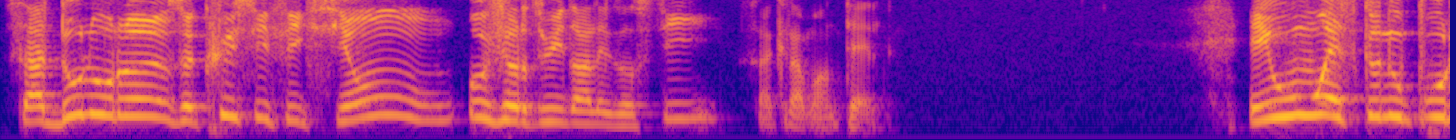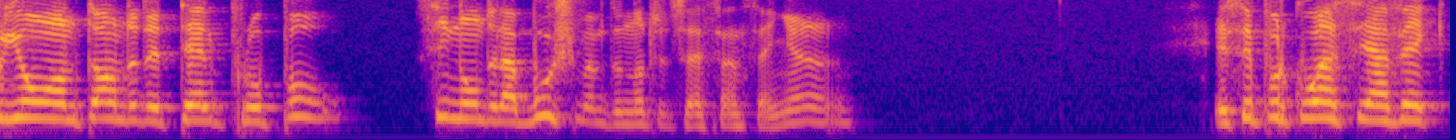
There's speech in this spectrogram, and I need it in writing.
sa douloureuse crucifixion aujourd'hui dans les hosties sacramentelles. Et où est-ce que nous pourrions entendre de tels propos, sinon de la bouche même de notre saint Seigneur et c'est pourquoi c'est avec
